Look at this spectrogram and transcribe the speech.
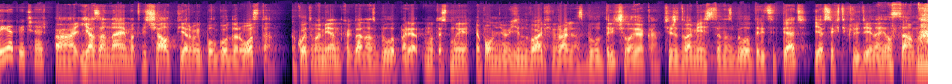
ты отвечаешь? А, Я за найм отвечал первые полгода роста. Какой-то момент, когда нас было порядка... Ну, то есть мы, я помню, январь-февраль нас было три человека. Через два месяца нас было 35. Я всех этих людей нанял сам.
